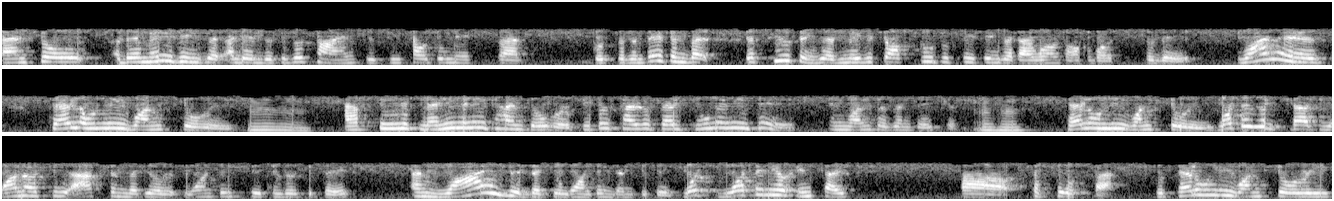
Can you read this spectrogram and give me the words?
And so there are many things that again this is a science, which is how to make that good presentation, but a few things that maybe top two to three things that I want to talk about today. One is tell only one story. Mm-hmm. I've seen it many, many times over. People try to tell too many things in one presentation. Mm-hmm. Tell only one story. What is it that one or two action that you're wanting stakeholders to take, and why is it that you're wanting them to take? What What in your insights uh, support that? So tell only one story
